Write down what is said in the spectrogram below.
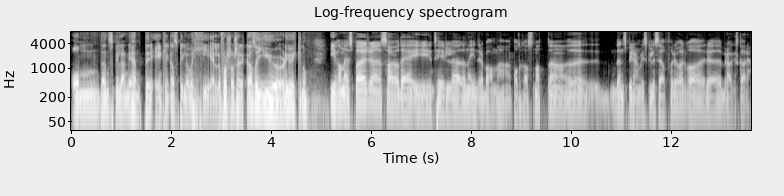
om den spilleren de henter, egentlig kan spille over hele forsvarsrekka, så gjør det jo ikke noe. Ivan Nesberg eh, sa jo det i, til eh, denne Indre Bane-podkasten, at uh, den spilleren vi skulle se opp for i år, var uh, Brage Skare.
